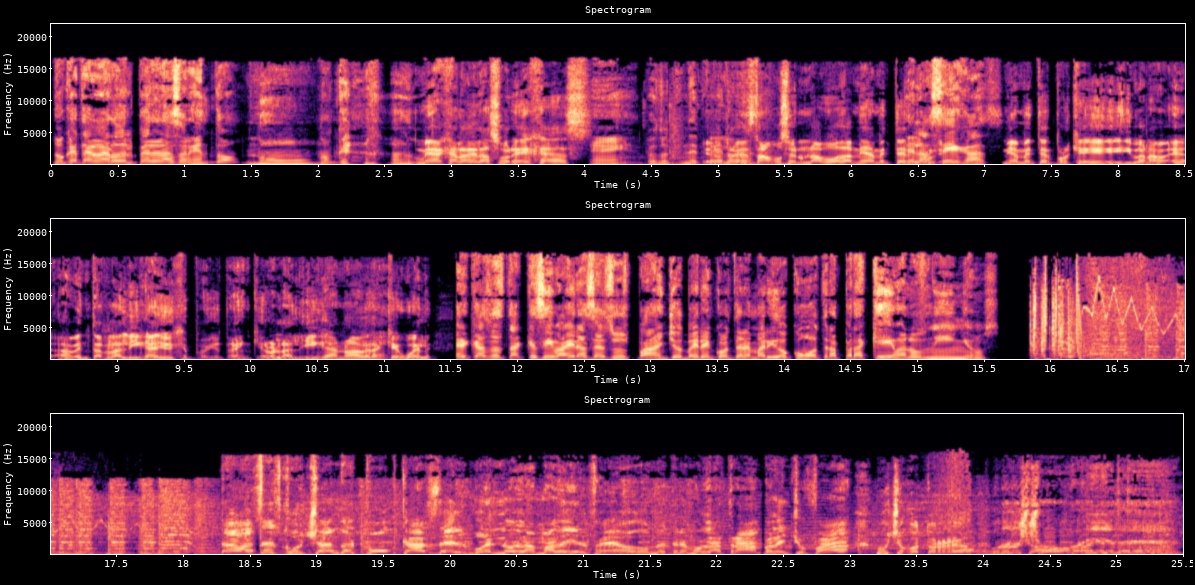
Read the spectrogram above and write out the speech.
¿Nunca te agarró del pelo la sargento? No. Nunca. Me deja la de las orejas. Eh, pues no tiene El pelo. otro día estábamos en una boda, me iba a meter. De las cejas. Me iba a meter porque iban a, a aventar la liga. Y yo dije, pues yo también quiero la liga, ¿no? A ver a Eh. qué huele. El caso está que si va a ir a hacer sus panchos, va a ir a encontrar el marido con otra, ¿para qué llevan los niños? Estás escuchando el podcast del bueno, la mala y el feo, donde tenemos la trampa, la enchufada, mucho cotorreo. ¡Puro show, pariente!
